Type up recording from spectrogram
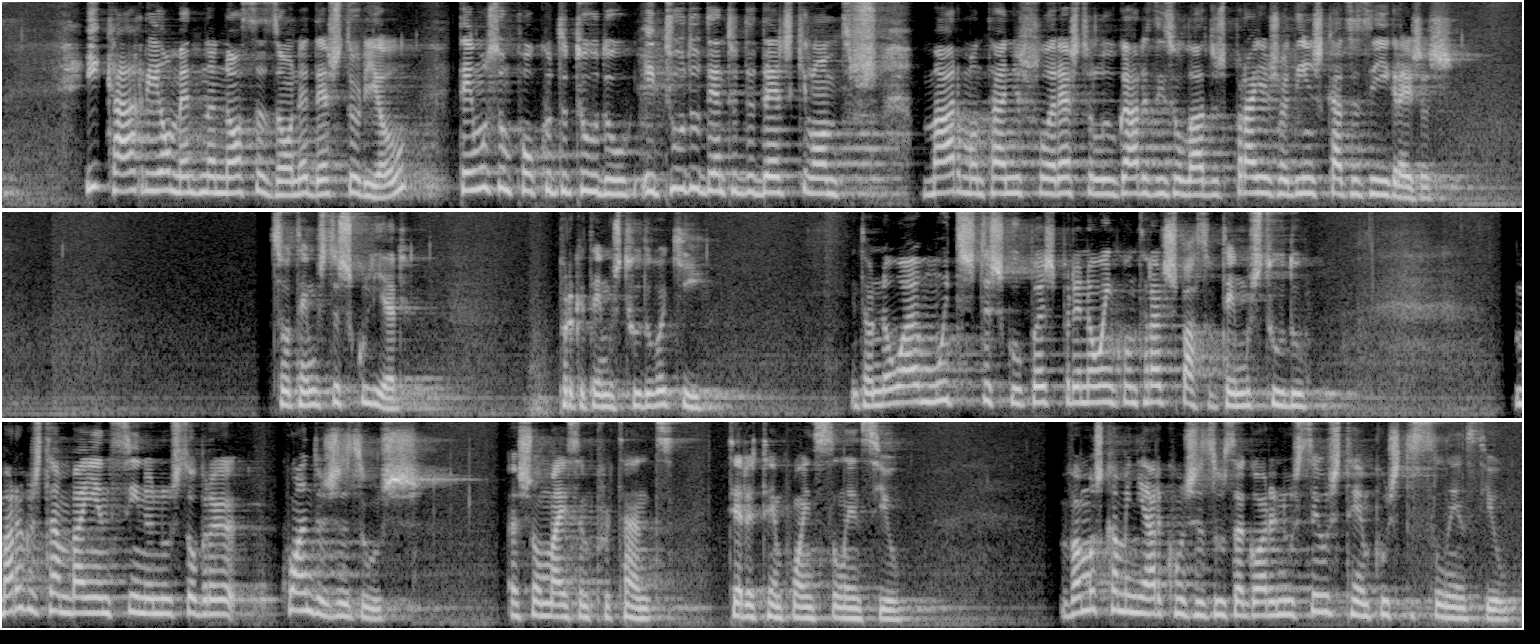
E cá, realmente, na nossa zona de Estoril, temos um pouco de tudo, e tudo dentro de 10 quilómetros. Mar, montanhas, floresta, lugares isolados, praias, jardins, casas e igrejas. Só temos de escolher, porque temos tudo aqui. Então não há muitas desculpas para não encontrar espaço, temos tudo. Marcos também ensina-nos sobre quando Jesus achou mais importante ter tempo em silêncio. Vamos caminhar com Jesus agora nos seus tempos de silêncio.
